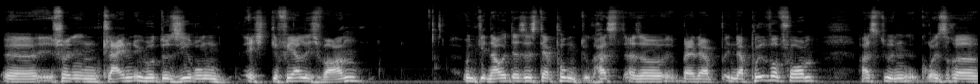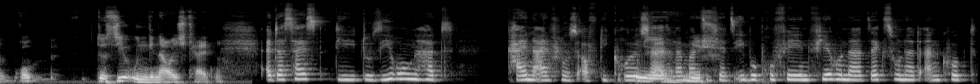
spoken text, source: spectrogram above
äh, schon in kleinen Überdosierungen echt gefährlich waren, Und genau das ist der Punkt. Du hast also bei der, in der Pulverform hast du größere Dosierungenauigkeiten. Äh, das heißt, die Dosierung hat keinen Einfluss auf die Größe. Nee, also wenn man nicht. sich jetzt Ibuprofen 400, 600 anguckt,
